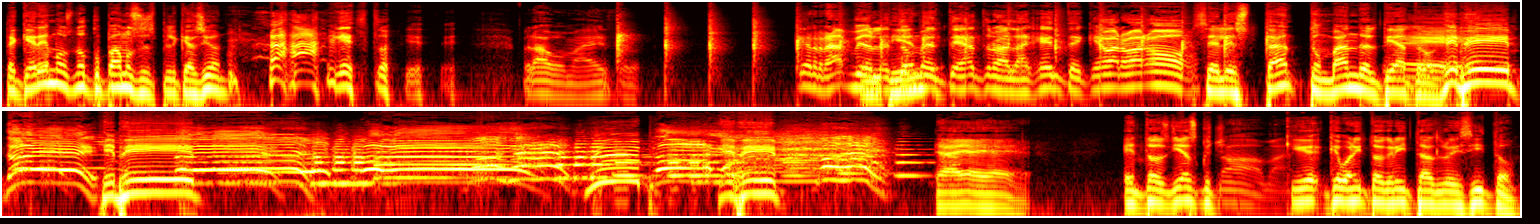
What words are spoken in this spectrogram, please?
te queremos, no ocupamos explicación? Esto, bravo, maestro. Qué rápido le tumba el teatro a la gente, qué bárbaro. Se le está tumbando el teatro. Hip hip. Hip hip. Hip hip. Ya, ya, ya. Entonces ya escuché. qué, bonito gritas, Luisito.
